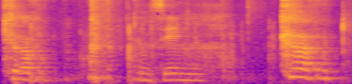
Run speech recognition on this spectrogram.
Che la... Un segno. Che la...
